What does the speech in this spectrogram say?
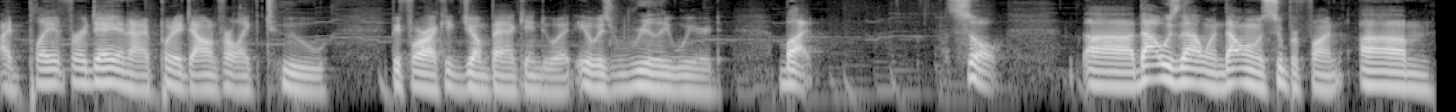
I'd play it for a day and I'd put it down for like two before I could jump back into it. It was really weird. But so uh, that was that one. That one was super fun. Um,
